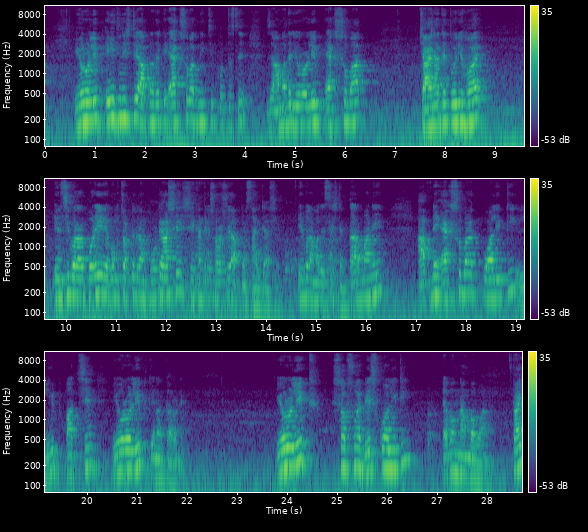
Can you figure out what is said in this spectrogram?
ইউরোলিফট এই জিনিসটি আপনাদেরকে একশো ভাগ নিশ্চিত করতেছে যে আমাদের ইউরোলিফট একশো ভাগ চায়নাতে তৈরি হয় এলসি করার পরে এবং চট্টগ্রাম পোর্টে আসে, সেখান থেকে সরাসরি আপনার সাইটে আসে। এই হলো আমাদের সিস্টেম তার মানে আপনি একশো ভাগ কোয়ালিটি লিফট পাচ্ছেন ইউরো লিফট কেনার কারণে। ইউরো লিফট সবসময় বেস্ট কোয়ালিটি এবং নাম্বার ওয়ান তাই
